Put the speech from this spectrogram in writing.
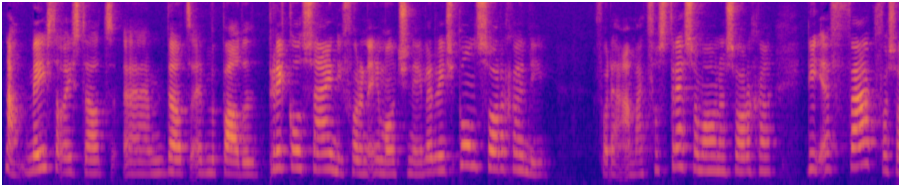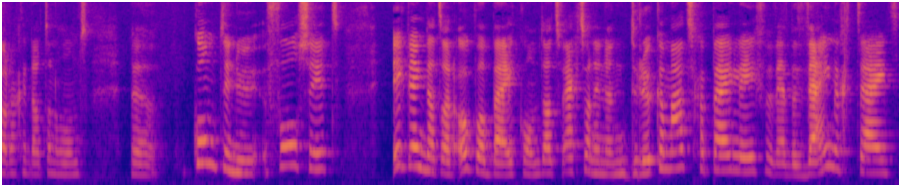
Nou, meestal is dat um, dat er bepaalde prikkels zijn die voor een emotionele respons zorgen, die voor de aanmaak van stresshormonen zorgen, die er vaak voor zorgen dat een hond uh, continu vol zit. Ik denk dat er ook wel bij komt dat we echt wel in een drukke maatschappij leven. We hebben weinig tijd.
